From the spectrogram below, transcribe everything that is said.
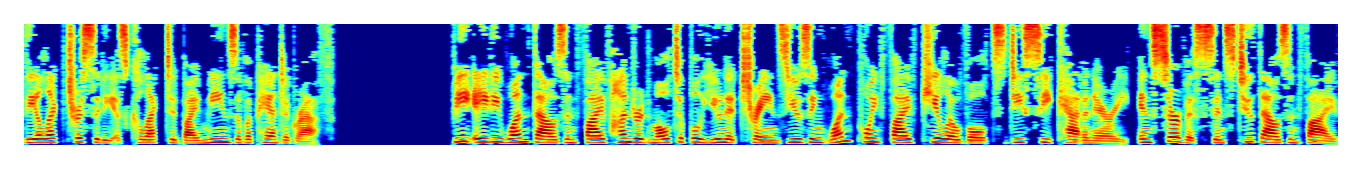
The electricity is collected by means of a pantograph. B81500 multiple unit trains using 1.5 kV DC catenary, in service since 2005.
